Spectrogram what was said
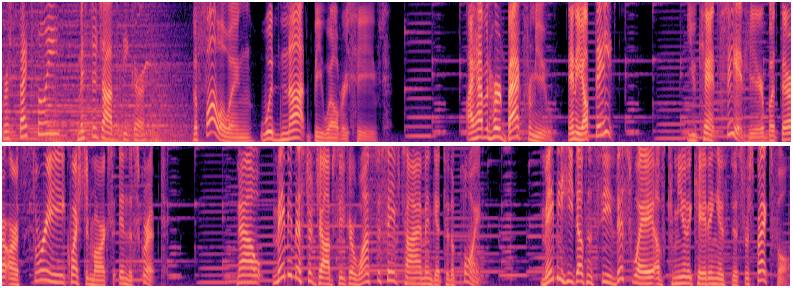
Respectfully, Mr. Job Seeker. The following would not be well received. I haven't heard back from you. Any update? You can't see it here, but there are three question marks in the script. Now, maybe Mr. Job Seeker wants to save time and get to the point. Maybe he doesn't see this way of communicating as disrespectful.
